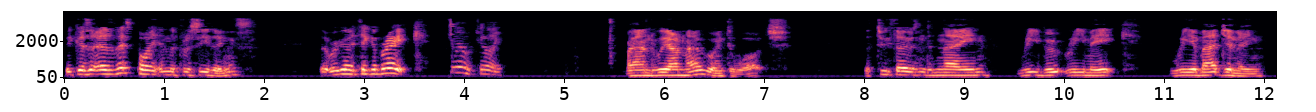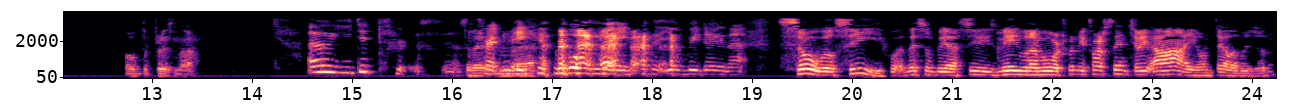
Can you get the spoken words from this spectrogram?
Because it is this point in the proceedings that we're going to take a break. Oh, joy. And we are now going to watch the 2009 reboot, remake, reimagining of The Prisoner. Oh, you did th- Threaten me, warn me that you'll be doing that. So we'll see. What This will be a series made with a more 21st century eye on television.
